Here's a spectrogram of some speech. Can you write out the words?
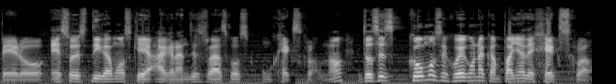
Pero eso es, digamos que a grandes rasgos, un Hexcrawl, ¿no? Entonces, ¿cómo se juega una campaña de Hexcrawl?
